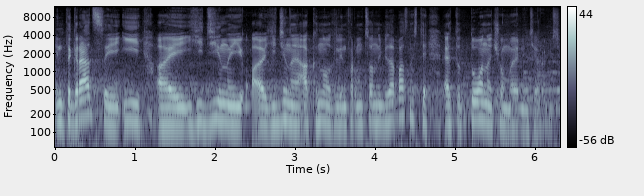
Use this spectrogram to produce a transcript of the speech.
интеграции и единый, единое окно для информационной безопасности – это то, на чем мы ориентируемся.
